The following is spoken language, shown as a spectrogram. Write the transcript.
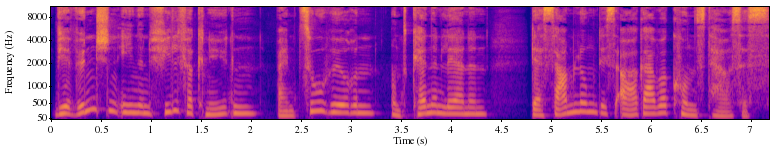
Wir wünschen Ihnen viel Vergnügen beim Zuhören und Kennenlernen der Sammlung des Aargauer Kunsthauses.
